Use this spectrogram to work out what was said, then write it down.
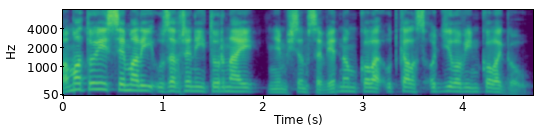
Pamatuji si malý uzavřený turnaj, v němž jsem se v jednom kole utkal s oddílovým kolegou.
